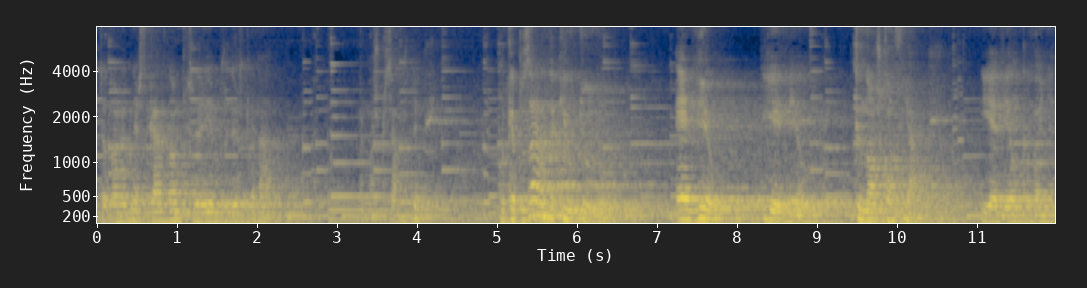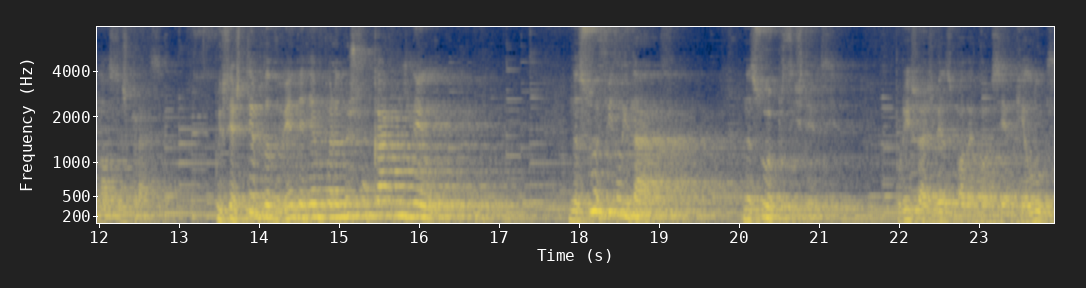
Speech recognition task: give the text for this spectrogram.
Então, nós, neste caso, não precisaríamos de Deus para nada. Mas nós precisamos de Deus. Porque apesar daquilo tudo, é dele e é nele que nós confiamos. E é dele que vem a nossa esperança. Por isso, este tempo de advento é tempo para nos focarmos nele, na sua fidelidade, na sua persistência. Por isso, às vezes, pode acontecer que a luz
